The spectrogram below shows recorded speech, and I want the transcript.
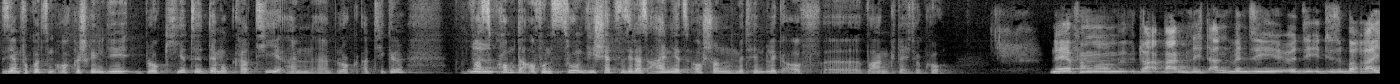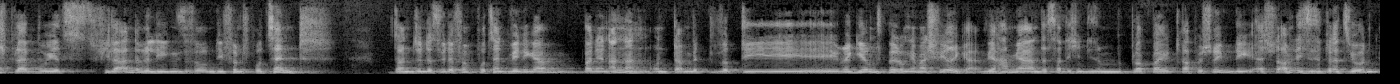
Sie haben vor kurzem auch geschrieben, die blockierte Demokratie, ein äh, Blogartikel. Was ja. kommt da auf uns zu und wie schätzen Sie das ein, jetzt auch schon mit Hinblick auf äh, Wagenknecht und Co.? Naja, fangen wir mit Wagenknecht an. Wenn sie, wenn sie in diesem Bereich bleibt, wo jetzt viele andere liegen, so um die 5 Prozent, dann sind das wieder 5 Prozent weniger bei den anderen. Und damit wird die Regierungsbildung immer schwieriger. Wir haben ja, das hatte ich in diesem Blogbeitrag beschrieben, die erstaunliche Situation,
